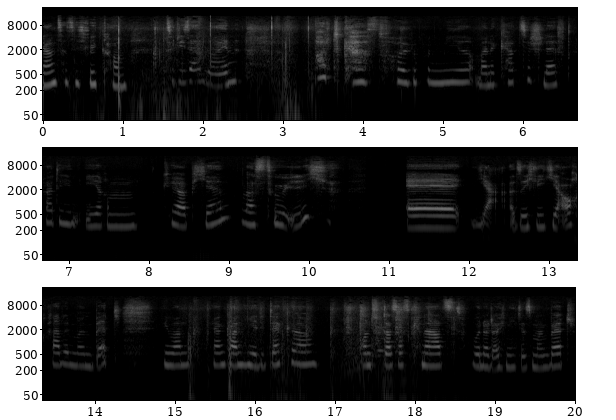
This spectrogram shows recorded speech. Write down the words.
ganz herzlich willkommen zu dieser neuen Podcast-Folge von mir. Meine Katze schläft gerade in ihrem Körbchen. Was tue ich? Äh, ja, also ich liege hier auch gerade in meinem Bett. Wie man hören kann, hier die Decke. Und das, was knarzt, wundert euch nicht, das ist mein Bett.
